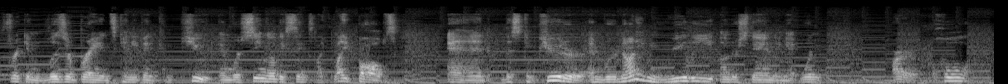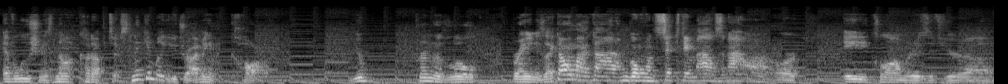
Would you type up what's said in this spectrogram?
freaking lizard brains can even compute. And we're seeing all these things like light bulbs and this computer, and we're not even really understanding it. We're our whole evolution is not cut up to us. Thinking about you driving in a car, your primitive little brain is like, oh my god, I'm going 60 miles an hour, or 80 kilometers if you're uh,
